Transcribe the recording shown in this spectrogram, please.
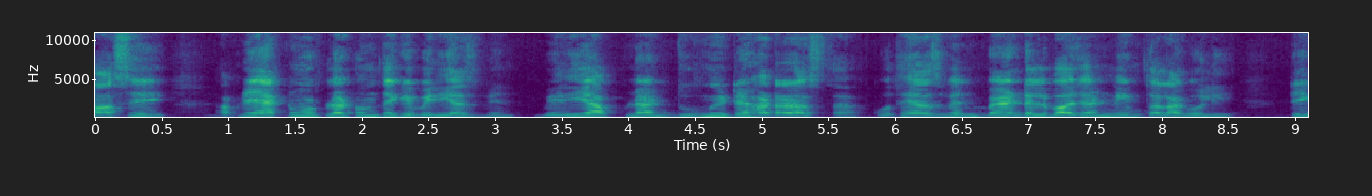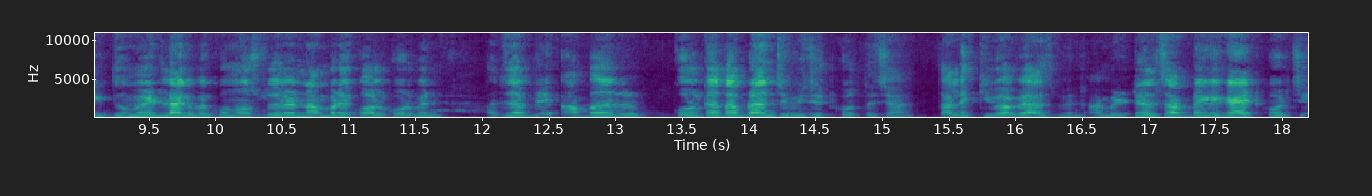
পাশেই আপনি এক নম্বর প্ল্যাটফর্ম থেকে বেরিয়ে আসবেন। বেরিয়ে আপনার দু মিনিটের হাঁটা রাস্তা। কোথায় আসবেন? ব্যান্ডেল বাজার, নিমতলা গলি। ঠিক দু মিনিট লাগবে, কোন হসপিটালের নাম্বারে কল করবেন। আর যদি আপনি আমার কলকাতা ব্রাঞ্চে ভিজিট করতে চান, তাহলে কীভাবে আসবেন? আমি ডিটেলস আপনাকে গাইড করছি,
